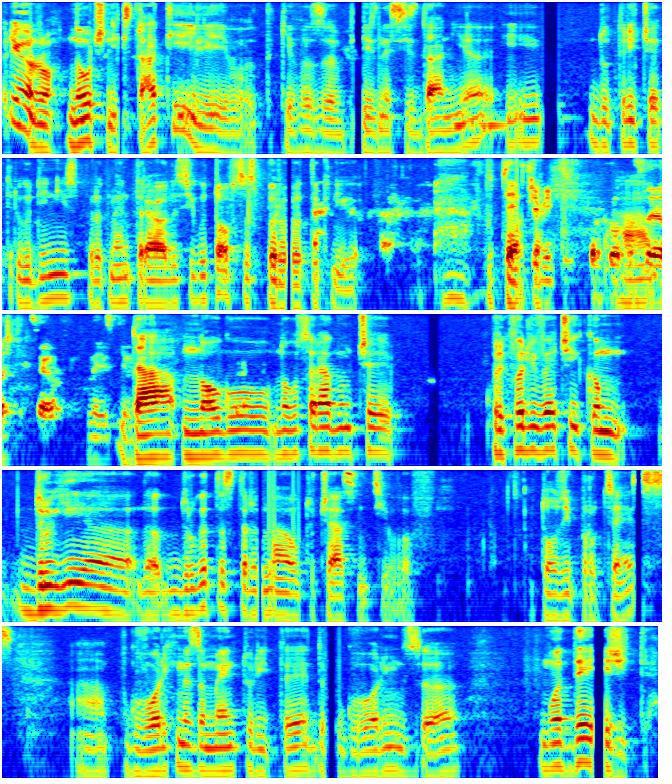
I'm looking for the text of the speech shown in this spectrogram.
примерно научни статии или такива за бизнес издания и до 3-4 години според мен трябва да си готов с първата книга по темата. А, да, много, много се радвам, че прехвърли вече и към другия, другата страна от участници в този процес. А, поговорихме за менторите, да поговорим за младежите.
